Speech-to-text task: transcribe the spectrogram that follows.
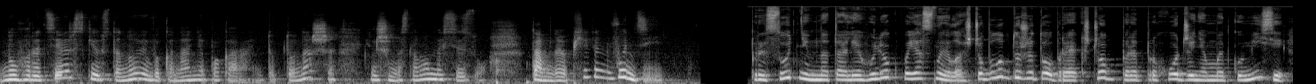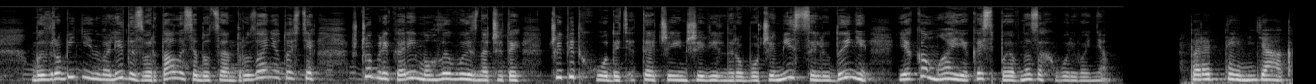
Новгород-Сіверській установі виконання покарань, тобто наше, іншими словами, СІЗО. Там необхіден водій. Присутнім Наталія Гульок пояснила, що було б дуже добре, якщо б перед проходженням медкомісії безробітні інваліди зверталися до центру зайнятості, щоб лікарі могли визначити, чи підходить те чи інше вільне робоче місце людині, яка має якесь певне захворювання. Перед тим, як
